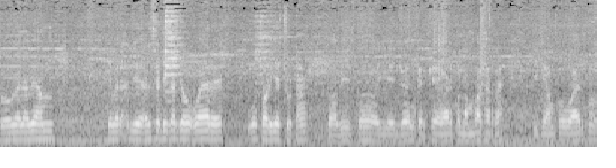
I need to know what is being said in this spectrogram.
तो अगर अभी हम कैमरा ये एलसीडी का जो वायर है वो पड़ गया छोटा तो अभी इसको ये ज्वाइन करके वायर को लंबा कर रहा है क्योंकि हमको वायर को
